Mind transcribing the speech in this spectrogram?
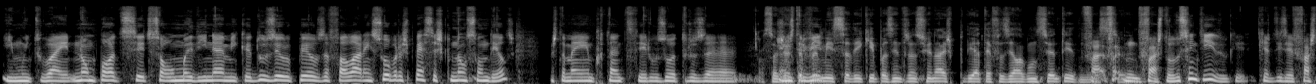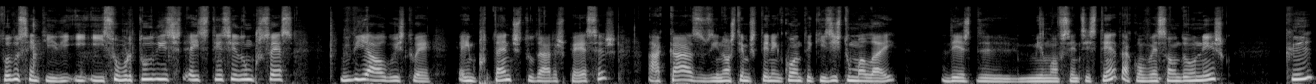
e muito bem, não pode ser só uma dinâmica dos europeus a falarem sobre as peças que não são deles, mas também é importante ter os outros a. Ou seja, a esta premissa de equipas internacionais podia até fazer algum sentido. Fa faz, faz todo o sentido, quer dizer, faz todo o sentido e, e, sobretudo, a existência de um processo de diálogo, isto é, é importante estudar as peças. Há casos, e nós temos que ter em conta que existe uma lei desde 1970, a Convenção da Unesco, que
